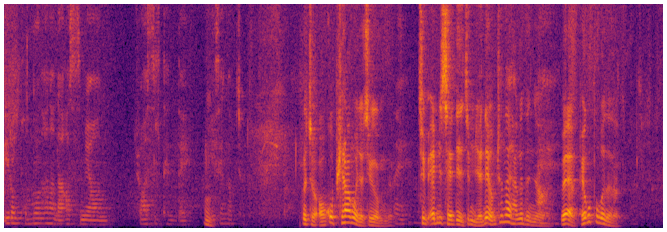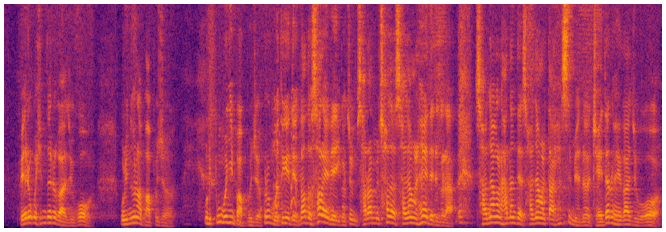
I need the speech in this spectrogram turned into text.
이런 법문 하나 나갔으면 좋았을 텐데 음. 이 생각 좀. 그렇죠. 어, 꼭 필요한 거죠, 지금. 네. 지금 MZ 세대들이 지금 연애 엄청나게 하거든요. 네. 왜? 배고프거든. 외롭고 힘들어가지고, 우리 누나 바쁘죠. 우리 부모님 바쁘죠. 그럼 어떻게 돼요? 나도 살아야 되니까 좀 사람을 찾아 사냥을 해야 되는 거라. 사냥을 하는데 사냥을 딱 했으면은 제대로 해가지고,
